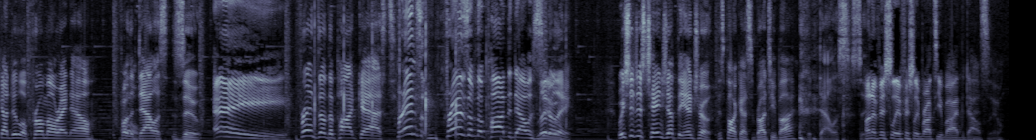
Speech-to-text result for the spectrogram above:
got to do a little promo right now for the Oh. Dallas Zoo. Hey, Friends of the podcast. friends, friends of the pod, the Dallas Zoo. Literally. We should just change up the intro. This podcast is brought to you by the Dallas Zoo. Unofficially, officially brought to you by the Dallas Zoo.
